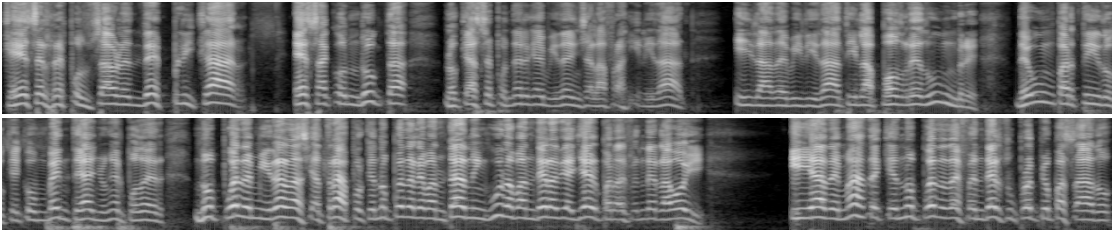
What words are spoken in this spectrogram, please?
que es el responsable de explicar esa conducta, lo que hace poner en evidencia la fragilidad y la debilidad y la podredumbre de un partido que con 20 años en el poder no puede mirar hacia atrás porque no puede levantar ninguna bandera de ayer para defenderla hoy. Y además de que no puede defender su propio pasado,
